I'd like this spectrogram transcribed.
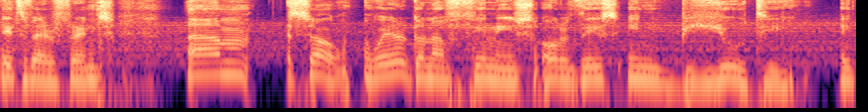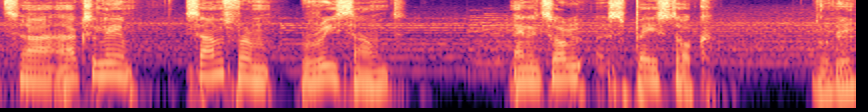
It's very French. Um, so we're gonna finish all this in beauty. It's uh, actually sounds from Resound, and it's all Space Talk Okay.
